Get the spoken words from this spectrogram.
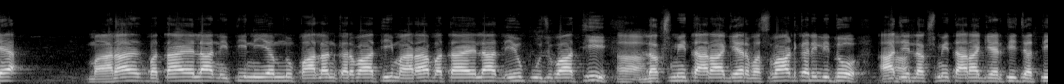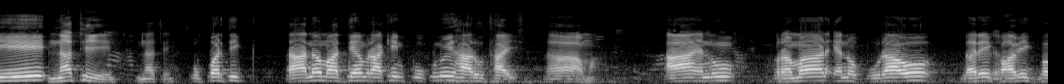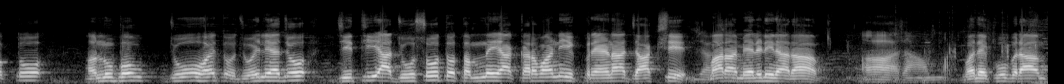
મારા બતાયેલા નીતિ નિયમનું પાલન કરવાથી મારા બતાયેલા દેવ પૂજવાથી લક્ષ્મી તારા ઘેર વસવાટ કરી લીધો. આજે લક્ષ્મી તારા ઘેરથી જતી નથી નથી. ઉપરથી તાન માધ્યમ રાખીને કોકનું સારું થાય છે. હા આ એનું પ્રમાણ એનો પુરાવો દરેક ભાવિક ભક્તો અનુભવ જોવો હોય તો જોઈ લેજો. જેથી આ જોશો તો તમને આ કરવાની એક પ્રેરણા જાગશે. જાગશે. મારા મેલડીના રામ. હા રામ. મને ખૂબ રામ.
